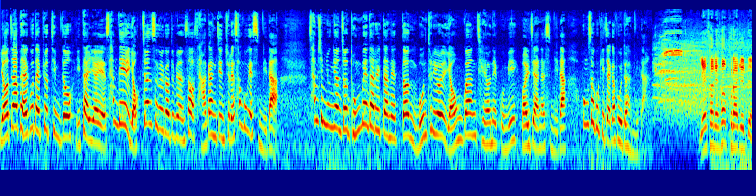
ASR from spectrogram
여자 배구 대표팀도 이탈리아의 3대1 역전승을 거두면서 4강 진출에 성공했습니다. 36년 전 동메달을 따냈던 몬트리올 영광 재현의 꿈이 멀지 않았습니다. 홍석우 기자가 보도합니다. 예선에서 브라질 등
